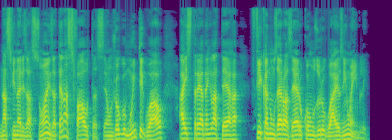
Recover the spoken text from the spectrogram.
nas finalizações, até nas faltas. É um jogo muito igual. A estreia da Inglaterra fica num 0 a 0 com os uruguaios em Wembley.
